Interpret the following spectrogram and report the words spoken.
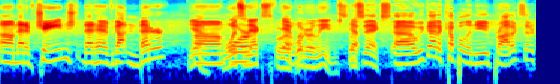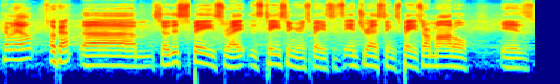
um, that have changed, that have gotten better? Yeah. Um, What's or- next for yeah, Port what- Orleans? what's next? Uh, we've got a couple of new products that are coming out. Okay. Um, so this space, right, this tasting room space, it's an interesting space. Our model is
